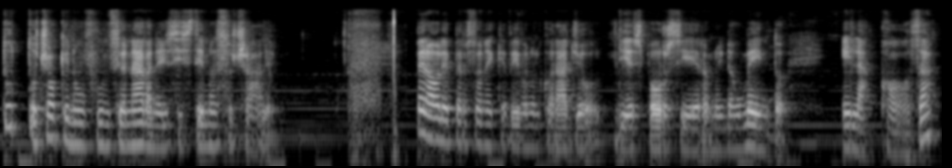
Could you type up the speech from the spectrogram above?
tutto ciò che non funzionava nel sistema sociale. Però le persone che avevano il coraggio di esporsi erano in aumento e la cosa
